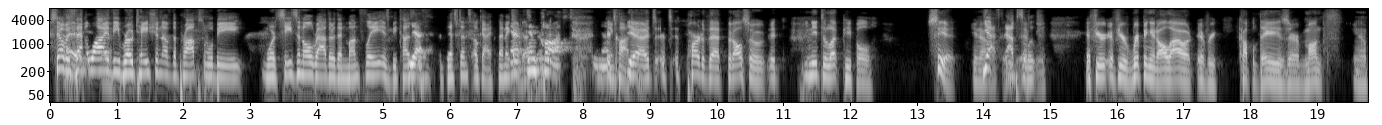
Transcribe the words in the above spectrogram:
So is that why the rotation of the props will be more seasonal rather than monthly? Is because Yes. of the distance? Okay, that makes And, sense. and cost. You know? And cost, yeah, yeah. it's, it's it's part of that, but also it you need to let people see it. You know. yes, If- if- absolutely. If, you're if you're ripping it all out every couple days or month, you know.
